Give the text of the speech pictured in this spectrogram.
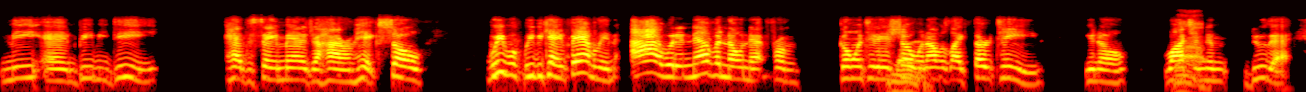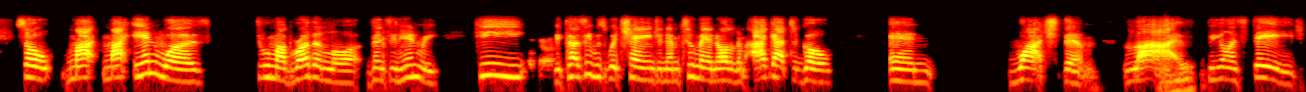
me and BBD had the same manager, Hiram Hicks. So we we became family, and I would have never known that from going to their right. show when I was like 13. You know, watching wow. them do that. So my my end was through my brother-in-law Vincent Henry. He okay. because he was with Change and them Mtume, all of them. I got to go and watch them live, mm-hmm. be on stage,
